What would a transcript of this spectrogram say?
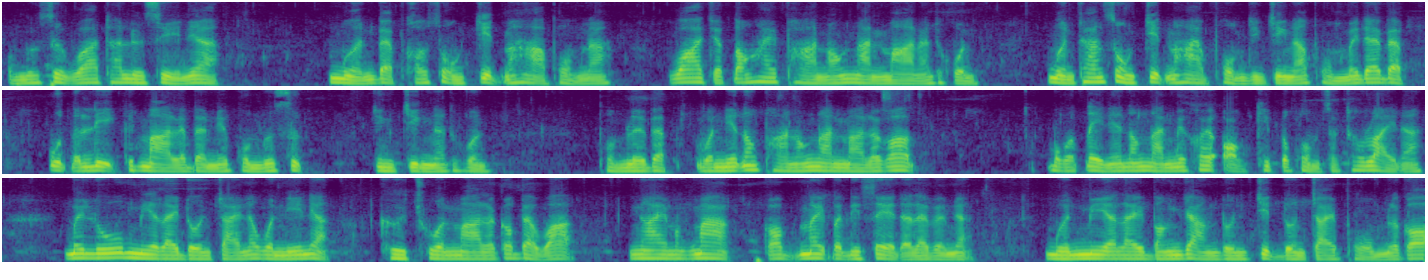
ผมรู้สึกว่าท่านฤาษีเนี่ย เหมือนแบบเขาส่งจิตมาหาผมนะ ว่าจะต้องให้พาน้องนันมานะทุกคน เหมือนท่านส่งจิตมาหาผมจริง ๆ นะ ผมไม่ได้แบบอุตริขึ้นมาอะไรแบบนี้ผมรู้สึกจริง ๆ นะทุกคน ผมเลยแบบวันนี้ต้องพาน้องนันมาแล้วก็ ปกติเนี่ยน้องนันไม่ค่อยออกคลิปกับผมสักเท่าไหร่นะ ไม่รู้มีอะไรโดนใจนะวันนี้เนี่ย คือชวนมาแล้วก็แบบว่าง่ายมากๆ ก็ไม่ปฏิเสธอะไรแบบเนี้ย เหมือนมีอะไรบางอย่างโดนจิตโดนใจผม แล้วก็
